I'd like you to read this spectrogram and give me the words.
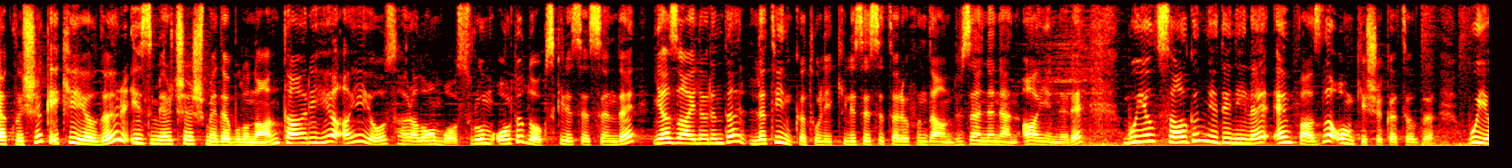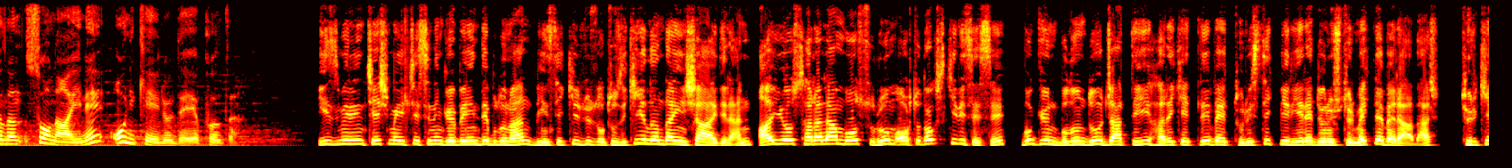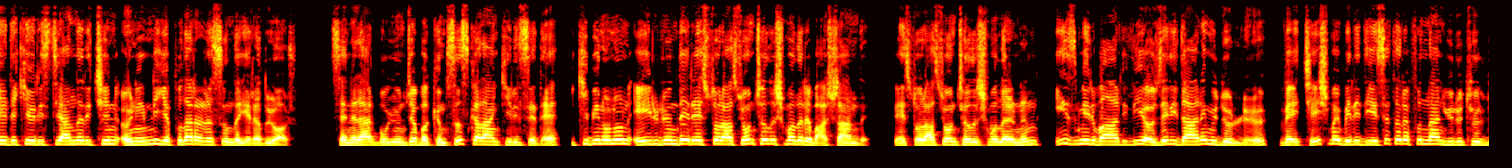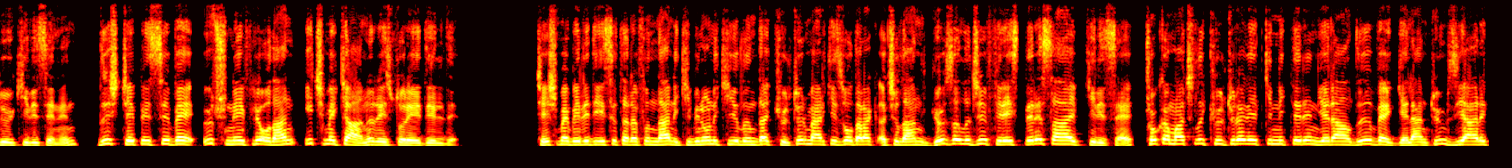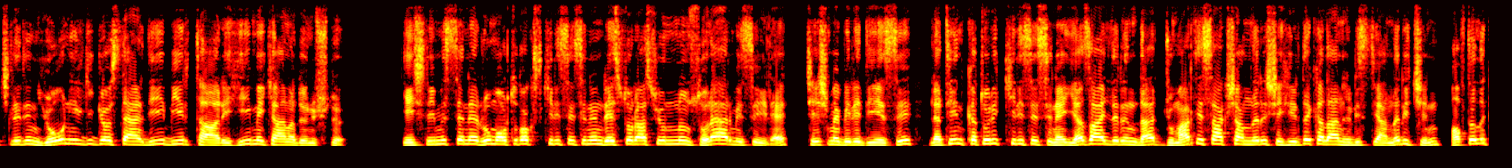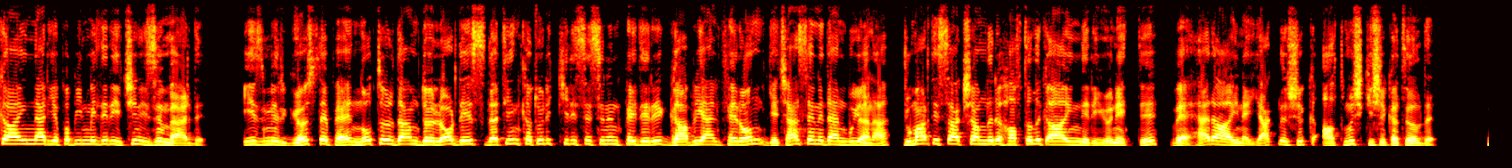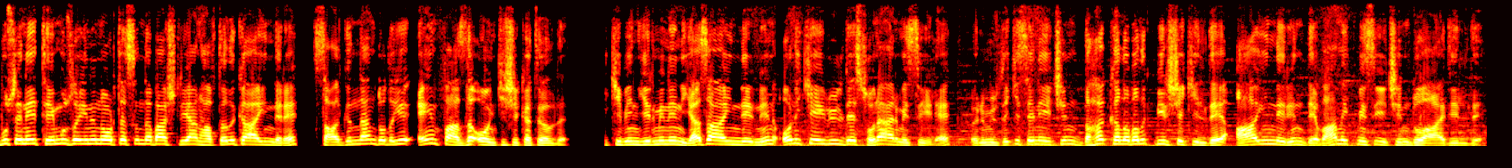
Yaklaşık iki yıldır İzmir Çeşme'de bulunan tarihi Aios Haralombos Rum Ortodoks Kilisesi'nde yaz aylarında Latin Katolik Kilisesi tarafından düzenlenen ayinlere bu yıl salgın nedeniyle en fazla 10 kişi katıldı. Bu yılın son ayini 12 Eylül'de yapıldı. İzmir'in Çeşme ilçesinin göbeğinde bulunan 1832 yılında inşa edilen Ayos Haralambos Rum Ortodoks Kilisesi bugün bulunduğu caddeyi hareketli ve turistik bir yere dönüştürmekle beraber Türkiye'deki Hristiyanlar için önemli yapılar arasında yer alıyor. Seneler boyunca bakımsız kalan kilisede 2010'un Eylül'ünde restorasyon çalışmaları başlandı. Restorasyon çalışmalarının İzmir Valiliği Özel İdare Müdürlüğü ve Çeşme Belediyesi tarafından yürütüldüğü kilisenin dış cephesi ve üç nefli olan iç mekanı restore edildi. Çeşme Belediyesi tarafından 2012 yılında kültür merkezi olarak açılan göz alıcı fresklere sahip kilise, çok amaçlı kültürel etkinliklerin yer aldığı ve gelen tüm ziyaretçilerin yoğun ilgi gösterdiği bir tarihi mekana dönüştü. Geçtiğimiz sene Rum Ortodoks Kilisesi'nin restorasyonunun sona ermesiyle Çeşme Belediyesi, Latin Katolik Kilisesi'ne yaz aylarında cumartesi akşamları şehirde kalan Hristiyanlar için haftalık ayinler yapabilmeleri için izin verdi. İzmir Göztepe Notre Dame de Lourdes Latin Katolik Kilisesi'nin pederi Gabriel Ferron geçen seneden bu yana cumartesi akşamları haftalık ayinleri yönetti ve her ayine yaklaşık 60 kişi katıldı. Bu sene Temmuz ayının ortasında başlayan haftalık ayinlere salgından dolayı en fazla 10 kişi katıldı. 2020'nin yaz ayinlerinin 12 Eylül'de sona ermesiyle önümüzdeki sene için daha kalabalık bir şekilde ayinlerin devam etmesi için dua edildi.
